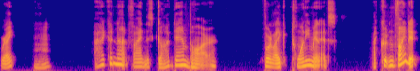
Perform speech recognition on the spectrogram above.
Right? hmm I could not find this goddamn bar for like 20 minutes. I couldn't find it.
